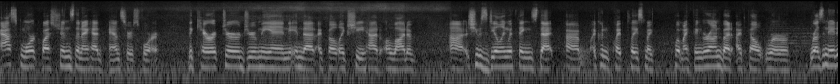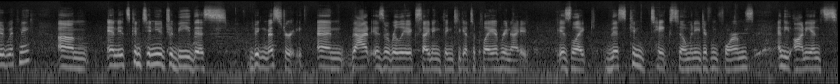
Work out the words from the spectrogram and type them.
ask more questions than I had answers for. The character drew me in, in that I felt like she had a lot of, uh, she was dealing with things that um, I couldn't quite place my put my finger on, but I felt were resonated with me. Um, and it's continued to be this big mystery, and that is a really exciting thing to get to play every night. Is like this can take so many different forms, and the audience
